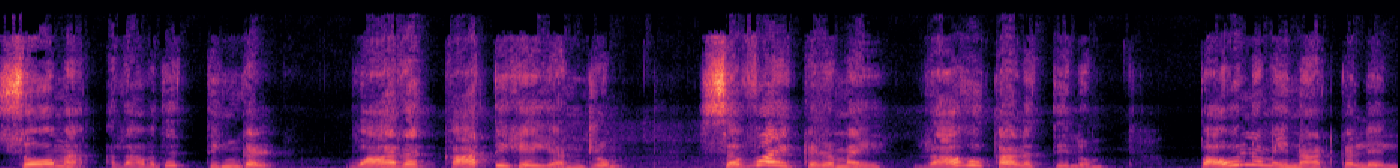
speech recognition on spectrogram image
சோம அதாவது திங்கள் வார கார்த்திகை அன்றும் செவ்வாய்க்கிழமை ராகு காலத்திலும் பௌர்ணமி நாட்களில்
